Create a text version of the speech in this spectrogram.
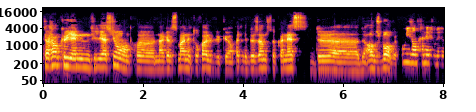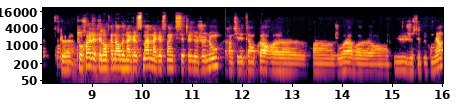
Sachant qu'il y a une filiation entre euh, Nagelsmann et Tuchel, vu que en fait les deux hommes se connaissent de euh, de Augsburg. Où ils entraînaient tous les deux. Parce que Tuchel était l'entraîneur de Nagelsmann, Nagelsmann qui s'est fait le genou quand il était encore euh, enfin, joueur euh, en U, je sais plus combien.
